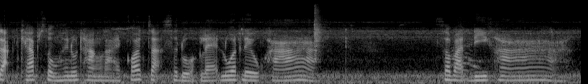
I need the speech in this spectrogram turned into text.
จะแคปส่งให้นุทางไลน์ก็จะสะดวกและรวดเร็วค่ะ สวัสดีค่ะ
